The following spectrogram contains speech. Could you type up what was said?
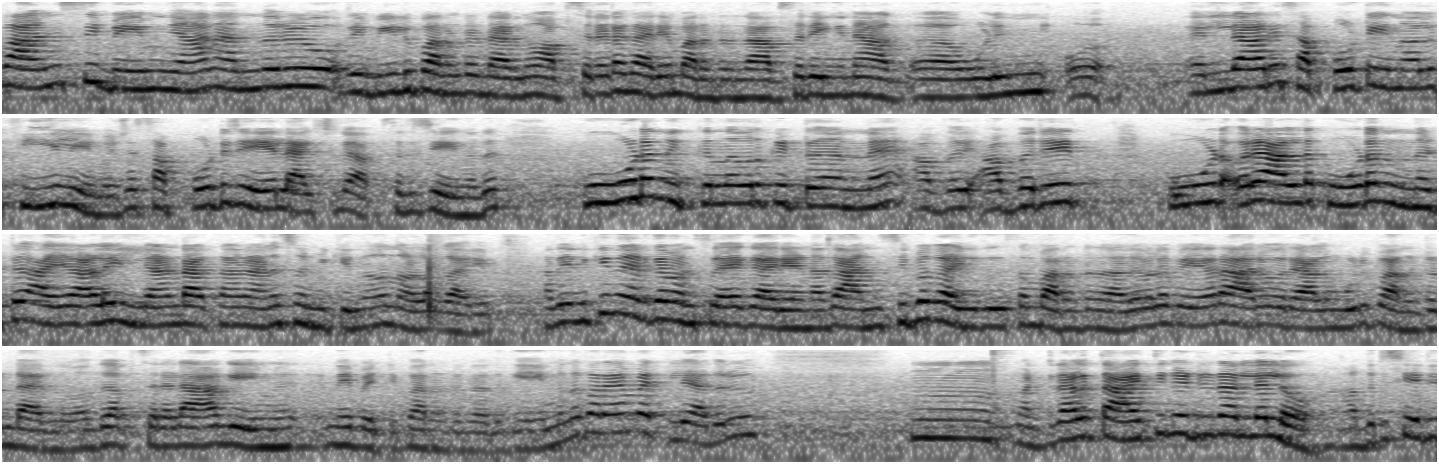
അപ്പോൾ അൻസിബയും ഞാൻ അന്നൊരു റിവ്യൂൽ പറഞ്ഞിട്ടുണ്ടായിരുന്നു അപ്സരയുടെ കാര്യം പറഞ്ഞിട്ടുണ്ട്. അപ്സര ഇങ്ങനെ ഒളി ഒളിഞ്ഞ് എല്ലാവരെയും സപ്പോർട്ട് ചെയ്യുന്ന പോലെ ഫീൽ ചെയ്യും. പക്ഷെ സപ്പോർട്ട് ചെയ്യല്ല ആക്ച്വലി അപ്സര ചെയ്യുന്നത്. കൂടെ നിൽക്കുന്നവർക്കിട്ട് തന്നെ അവർ അവരെ കൂടെ ഒരാളുടെ കൂടെ നിന്നിട്ട് അയാളെ ഇല്ലാണ്ടാക്കാനാണ് ശ്രമിക്കുന്നത് എന്നുള്ള കാര്യം. അതെനിക്ക് നേരത്തെ മനസ്സിലായ കാര്യമാണ്. അത് അൻസിബ കഴിഞ്ഞ ദിവസം പറഞ്ഞിട്ടുണ്ട്. അതേപോലെ വേറെ ആരോ ഒരാളും കൂടി പറഞ്ഞിട്ടുണ്ടായിരുന്നു. അത് അപ്സരയുടെ ആ ഗെയിമിനെ പറ്റി പറഞ്ഞിട്ടുണ്ട്. അത് ഗെയിം എന്ന് പറയാൻ പറ്റില്ല. അതൊരു മറ്റൊരാളെ താഴ്ത്തി കെട്ടിയിട്ടല്ലല്ലോ. അതൊരു ശരി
